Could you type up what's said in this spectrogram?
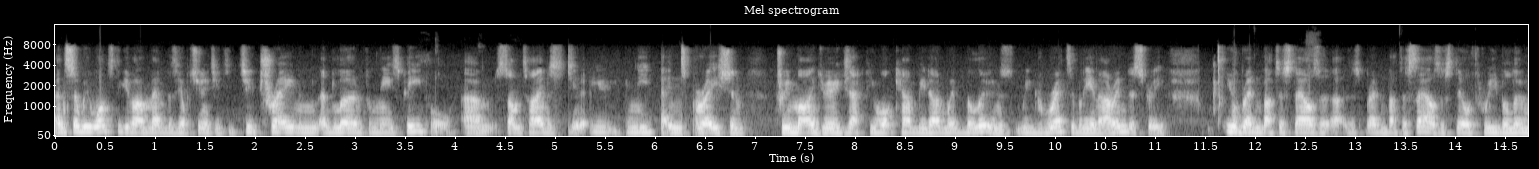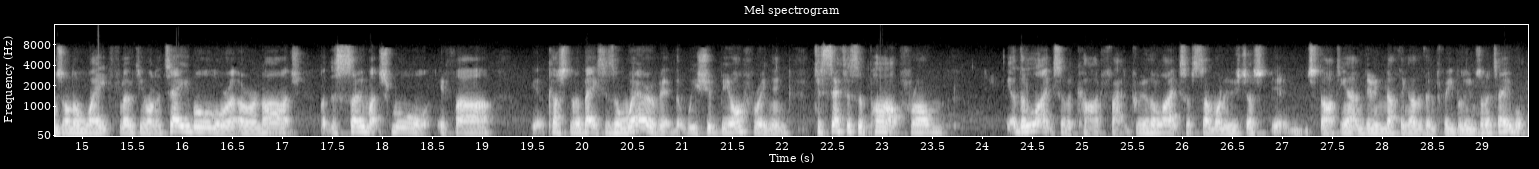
And so we wanted to give our members the opportunity to, to train and, and learn from these people. Um, sometimes you know you need inspiration remind you exactly what can be done with balloons. Regrettably, in our industry, your bread and butter sales, uh, bread and butter sales are still three balloons on a weight floating on a table or, or an arch. But there's so much more if our customer base is aware of it that we should be offering to set us apart from you know, the likes of a card factory or the likes of someone who's just you know, starting out and doing nothing other than three balloons on a table.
